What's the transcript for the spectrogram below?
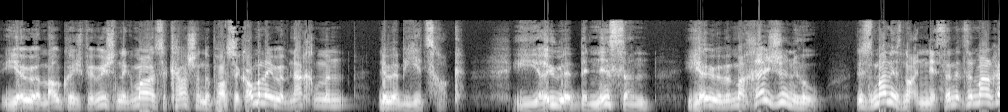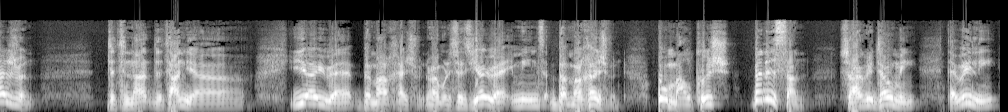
Yora Malkish Perish the Gemara is a kash on the pasuk. Amalei Reb Nachman le Reb Yitzchak. Yora ben Nisan, Yora ben Macheshvan who? This man is not in Nisan, it's in Macheshvan. The Tanya, Yora ben Macheshvan. Right, when it says Yora, it means ben Macheshvan. Or Malkush ben Nisan. So how can you tell me that really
